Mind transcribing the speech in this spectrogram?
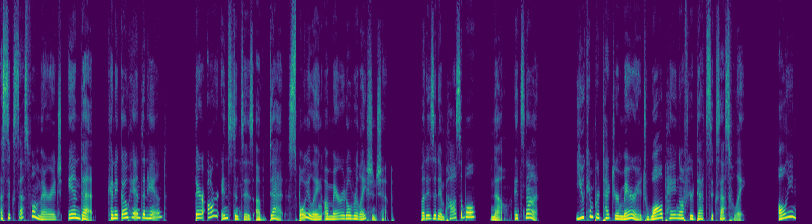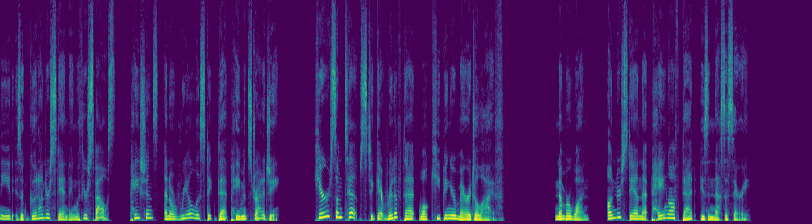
A successful marriage and debt, can it go hand in hand? There are instances of debt spoiling a marital relationship. But is it impossible? No, it's not. You can protect your marriage while paying off your debt successfully. All you need is a good understanding with your spouse, patience, and a realistic debt payment strategy. Here are some tips to get rid of debt while keeping your marriage alive. Number one, understand that paying off debt is necessary.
